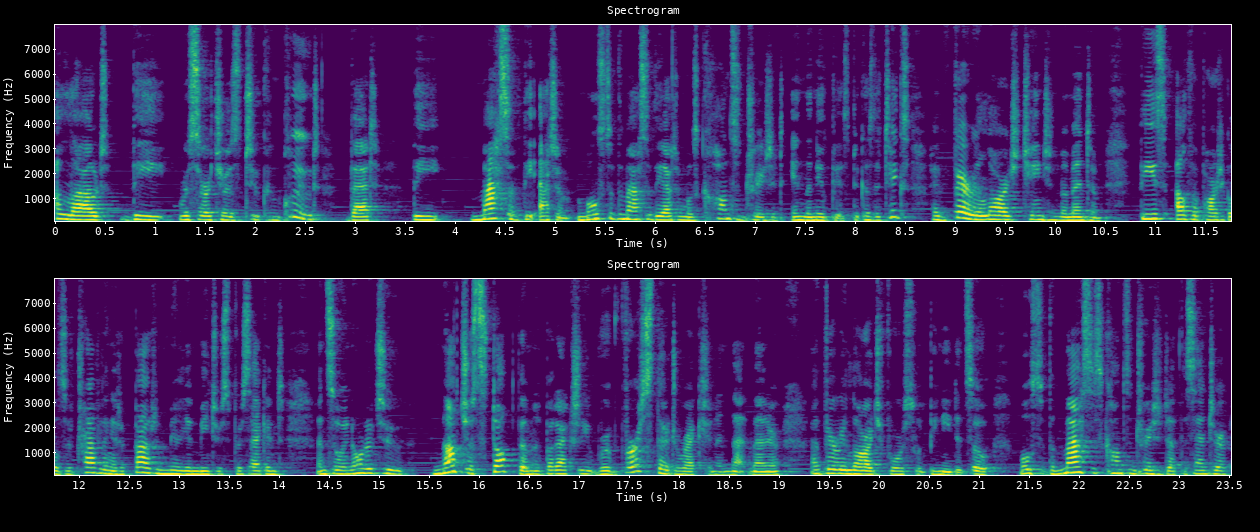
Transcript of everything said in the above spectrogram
allowed the researchers to conclude that the mass of the atom, most of the mass of the atom was concentrated in the nucleus because it takes a very large change in momentum. These alpha particles are traveling at about a million meters per second, and so in order to not just stop them, but actually reverse their direction in that manner, a very large force would be needed. So most of the mass is concentrated at the center.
